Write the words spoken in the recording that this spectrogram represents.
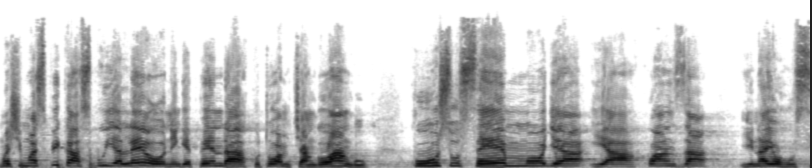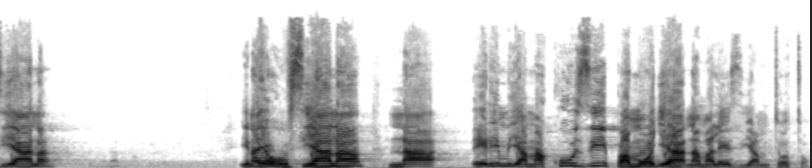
Mheshimiwa Spika, asubuhi ya leo ningependa kutoa mchango wangu kuhusu sehemu moja ya kwanza inayohusiana inayohusiana na elimu ya makuzi pamoja na malezi ya mtoto.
